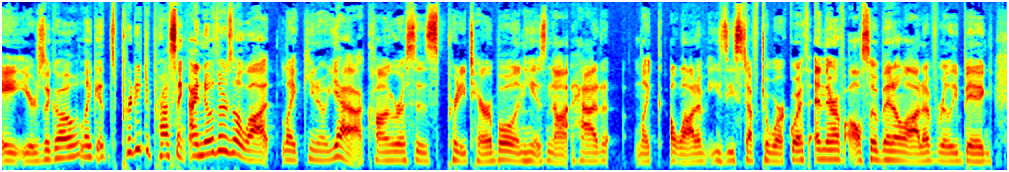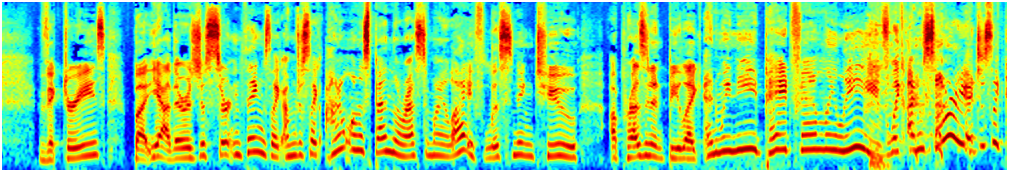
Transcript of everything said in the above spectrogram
8 years ago. Like it's pretty depressing. I know there's a lot like, you know, yeah, Congress is pretty terrible and he has not had like a lot of easy stuff to work with. And there have also been a lot of really big victories. But yeah there was just certain things like i'm just like i don't want to spend the rest of my life listening to a president be like and we need paid family leave. Like i'm sorry i just like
